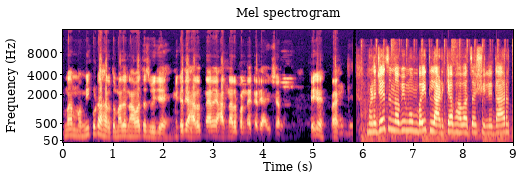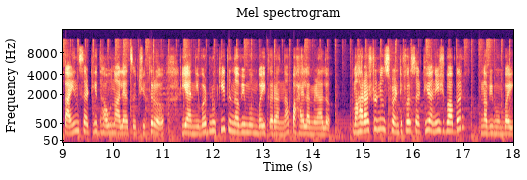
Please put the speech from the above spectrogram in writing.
मग मी कुठं हरतो? माझ्या नावातच विजय आहे. मी कधी हरत नाही आणि हारणार पण नाही कधी आयुष्याला. ठीक आहे? म्हणजेच नवी मुंबईत लाडक्या भावाचा शिलेदार ताईंसाठी धावून आल्याचं चित्र या निवडणुकीत नवी मुंबईकरांना पाहायला मिळालं. महाराष्ट्र न्यूज ट्वेंटी फोरसाठी अनिश बाबर नवी मुंबई.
